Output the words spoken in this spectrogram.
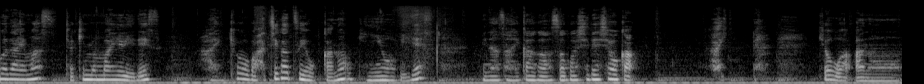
うございます。チョキママゆりです。はい今日は8月4日の金曜日です。皆さんいかがお過ごしでしょうか？はい。今日はあの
